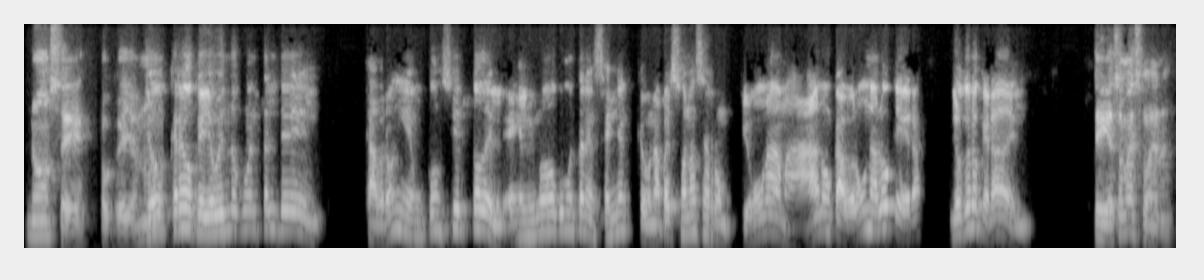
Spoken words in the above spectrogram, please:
No sé, porque yo no. Yo creo que yo vi un documental de él, cabrón, y en un concierto de él, en el mismo documental enseñan que una persona se rompió una mano, cabrón, una loquera. Yo creo que era de él. Sí, eso me suena.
